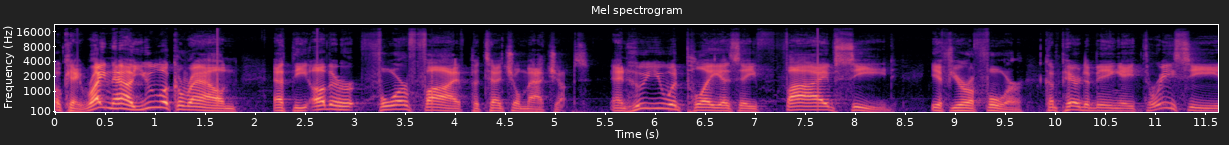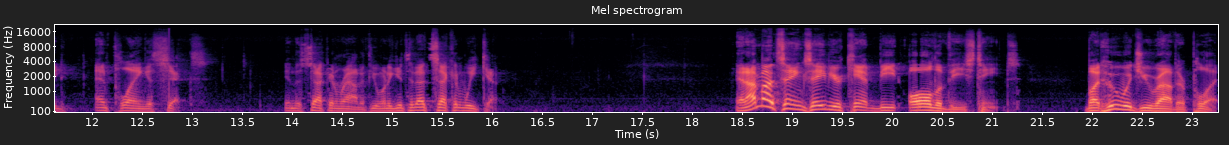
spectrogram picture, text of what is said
Okay, right now you look around at the other four or five potential matchups and who you would play as a five seed if you're a four compared to being a three seed and playing a six in the second round if you want to get to that second weekend. And I'm not saying Xavier can't beat all of these teams, but who would you rather play?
